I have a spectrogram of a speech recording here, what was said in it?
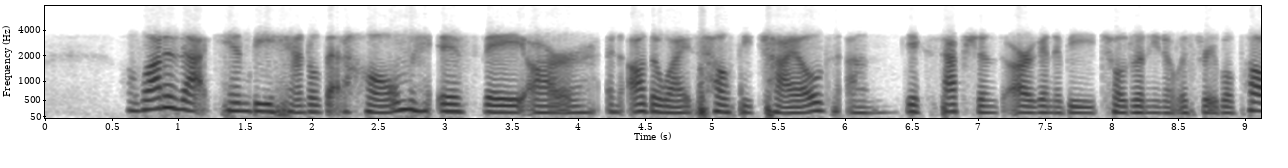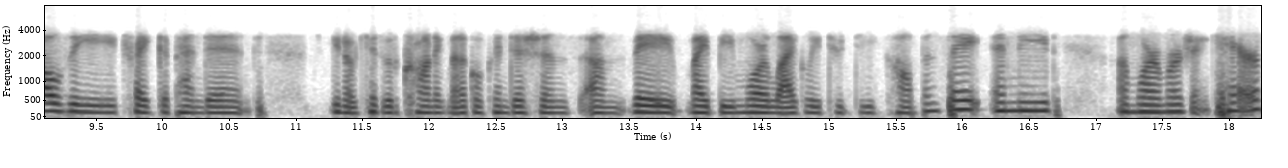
a lot of that can be handled at home if they are an otherwise healthy child. Um, the exceptions are going to be children, you know, with cerebral palsy, trach dependent, you know, kids with chronic medical conditions. Um, they might be more likely to decompensate and need uh, more emergent care.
